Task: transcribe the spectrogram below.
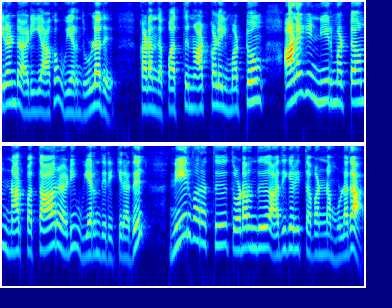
இரண்டு அடியாக உயர்ந்துள்ளது. கடந்த பத்து நாட்களில் மட்டும் அணையின் நீர்மட்டம் நாற்பத்தாறு அடி உயர்ந்திருக்கிறது. நீர்வரத்து தொடர்ந்து அதிகரித்த வண்ணம் உள்ளதால்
